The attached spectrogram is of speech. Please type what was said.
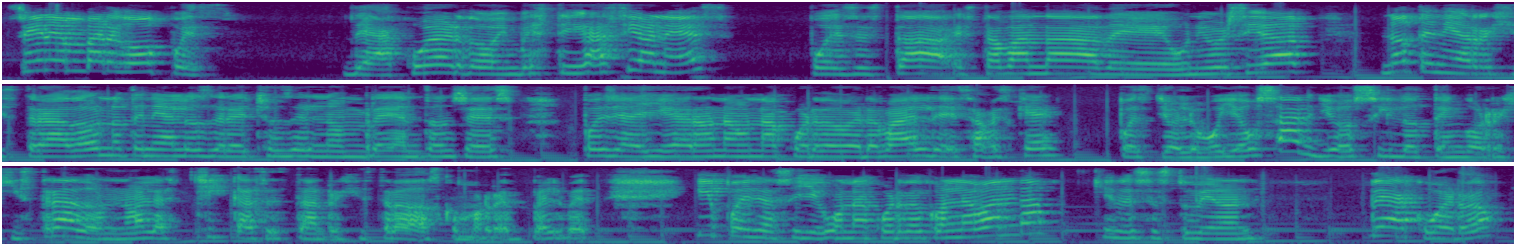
Sin embargo, pues, de acuerdo a investigaciones, pues esta, esta banda de universidad no tenía registrado, no tenía los derechos del nombre, entonces pues ya llegaron a un acuerdo verbal de, ¿sabes qué? Pues yo lo voy a usar, yo sí lo tengo registrado, ¿no? Las chicas están registradas como Red Velvet. Y pues ya se llegó a un acuerdo con la banda, quienes estuvieron de acuerdo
